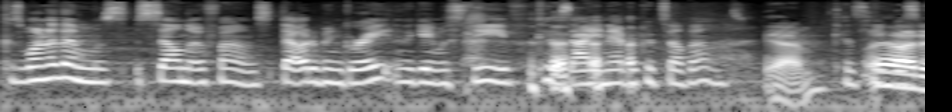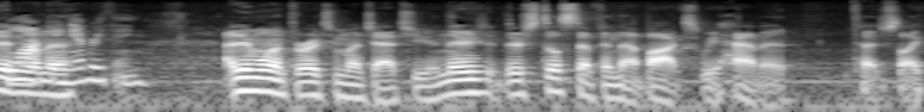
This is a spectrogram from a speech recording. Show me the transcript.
Because one of them was sell no phones. That would have been great in the game with Steve because I never could sell phones Yeah, because he Well, was blocking wanna- everything. I didn't want to throw too much at you, and there's there's still stuff in that box we haven't touched. Like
